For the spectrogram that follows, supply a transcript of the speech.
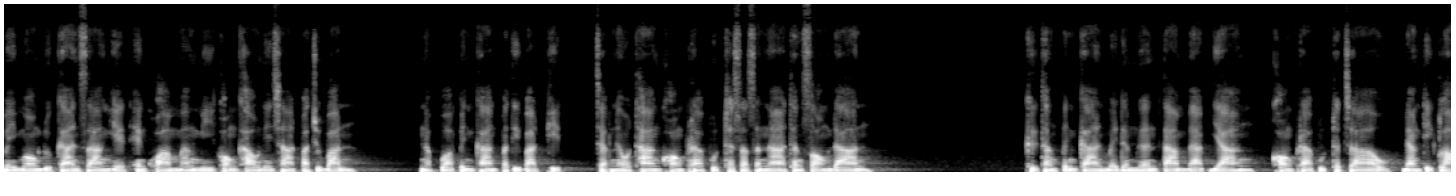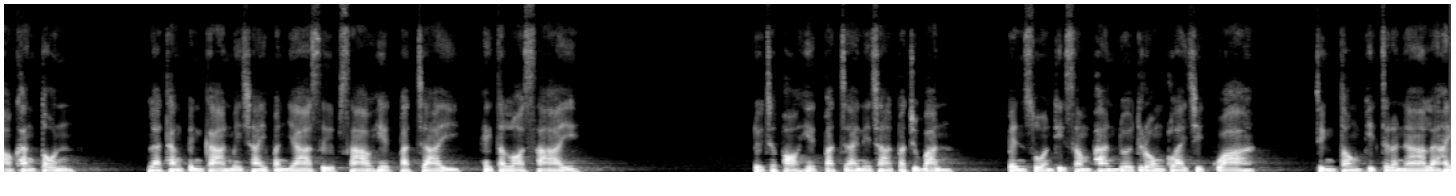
ไม่มองดูการสร้างเหตุแห่งความมั่งมีของเขาในชาติปัจจุบัน นับว่าเป็นการปฏิบัติผิดจากแนวทางของพระพุทธศาสนาทั้งสองด้าน คือทั้งเป็นการไม่ดำเนินตามแบบอย่างของพระพุทธเจ้าดังที่กล่าวข้างต้น และทั้งเป็นการไม่ใช้ปัญญาสืบสาวเหตุปัจจัยให้ตลอดสาย โดยเฉพาะเหตุปัจจัยในชาติปัจจุบัน เป็นส่วนที่สัมพันธ์โดยตรงใกล้ชิดกว่า จึงต้องพิจารณาและให้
